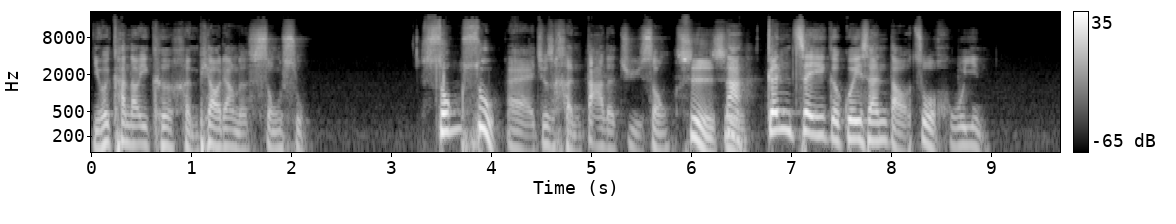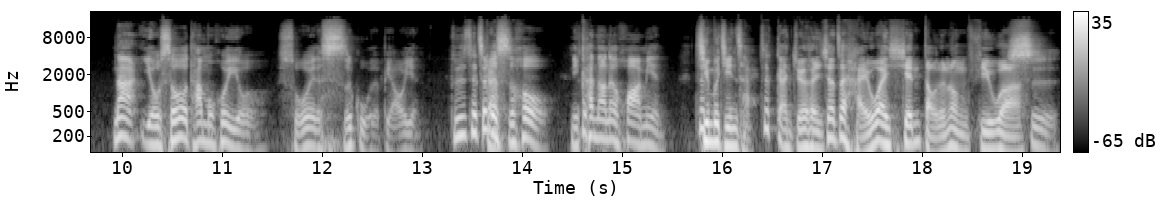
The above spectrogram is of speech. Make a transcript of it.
你会看到一棵很漂亮的松树。松树，哎，就是很大的巨松。是是。那跟这一个龟山岛做呼应。那有时候他们会有所谓的石鼓的表演。不是这这个时候。你看到那个画面精不精彩？这感觉很像在海外仙岛的那种 feel 啊！是，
